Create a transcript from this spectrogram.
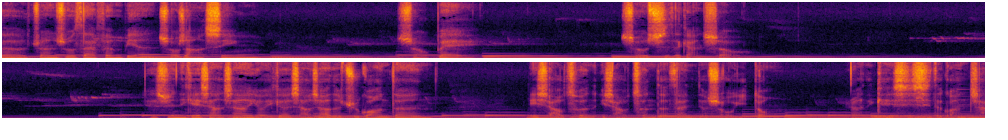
的专注在分辨手掌心、手背、手指的感受。也许你可以想象有一个小小的聚光灯，一小寸一小寸的在你的手移动，让你可以细细的观察。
